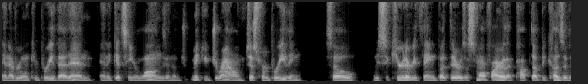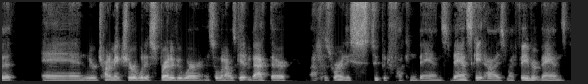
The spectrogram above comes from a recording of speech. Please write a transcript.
and everyone can breathe that in and it gets in your lungs and it'll make you drown just from breathing. So we secured everything, but there was a small fire that popped up because of it. And we were trying to make sure it wouldn't spread everywhere. And so when I was getting back there, I was wearing these stupid fucking vans, van skate highs, my favorite vans,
